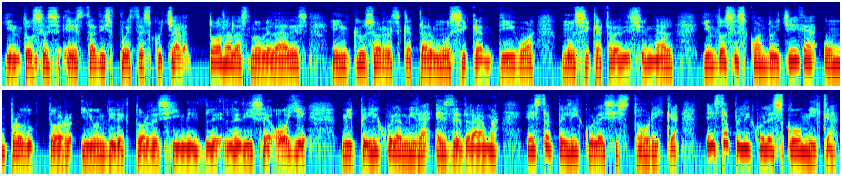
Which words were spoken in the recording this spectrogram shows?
y entonces está dispuesta a escuchar todas las novedades e incluso rescatar música antigua, música tradicional. Y entonces cuando llega un productor y un director de cine y le, le dice, oye, mi película, mira, es de drama, esta película es histórica, esta película es cómica,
